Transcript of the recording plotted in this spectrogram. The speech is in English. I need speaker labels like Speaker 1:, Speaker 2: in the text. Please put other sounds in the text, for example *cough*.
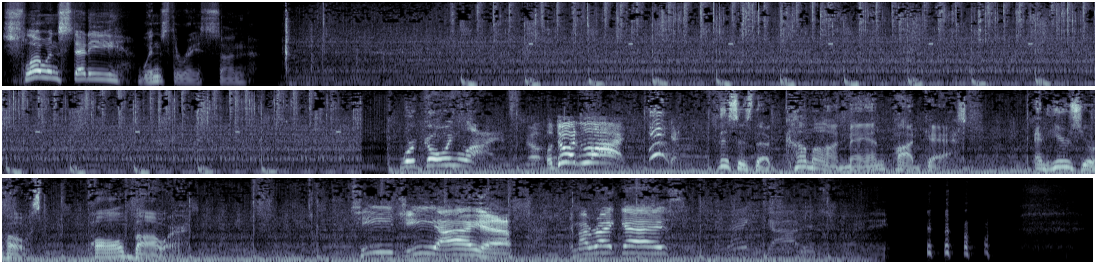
Speaker 1: Slow and steady wins the race, son. We're going live. We'll do it live.
Speaker 2: This is the Come On Man podcast. And here's your host, Paul Bauer.
Speaker 1: TGIF. Am I right, guys?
